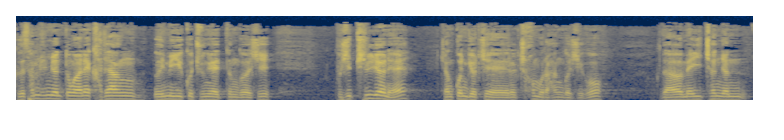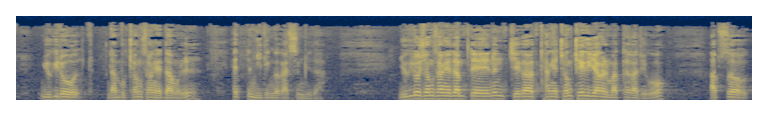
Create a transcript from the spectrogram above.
그 30년 동안에 가장 의미 있고 중요했던 것이 97년에 정권 교체를 처음으로 한 것이고 그 다음에 2000년 6.15 남북 정상회담을 했던 일인 것 같습니다. 6.15 정상회담 때는 제가 당의 정책의장을 맡아가지고 앞서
